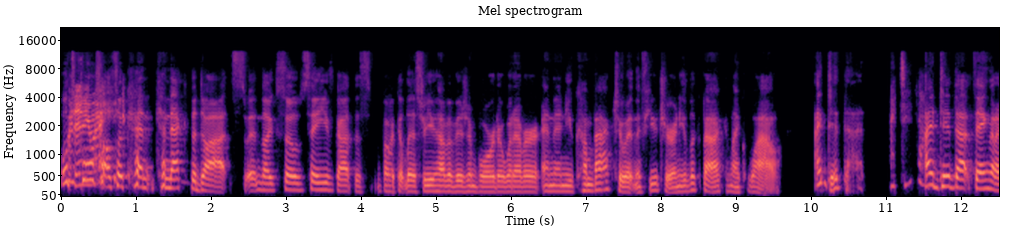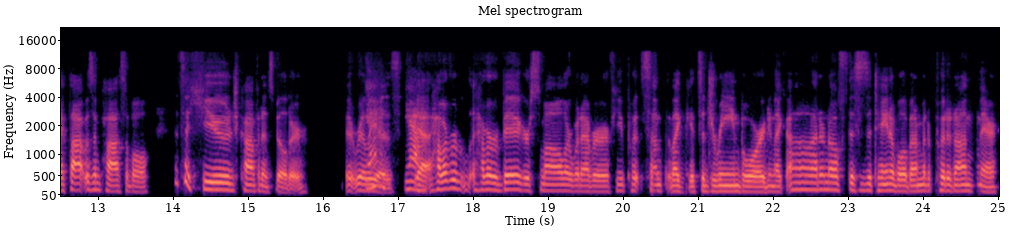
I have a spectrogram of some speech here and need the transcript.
Well, it's anyway. cool to also can connect the dots. And like, so say you've got this bucket list or you have a vision board or whatever, and then you come back to it in the future and you look back and like, wow, I did that. I did that. I did that thing that I thought was impossible. It's a huge confidence builder. It really yeah, is. Yeah. yeah. However, however big or small or whatever, if you put something like it's a dream board, you're like, oh, I don't know if this is attainable, but I'm going to put it on there.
